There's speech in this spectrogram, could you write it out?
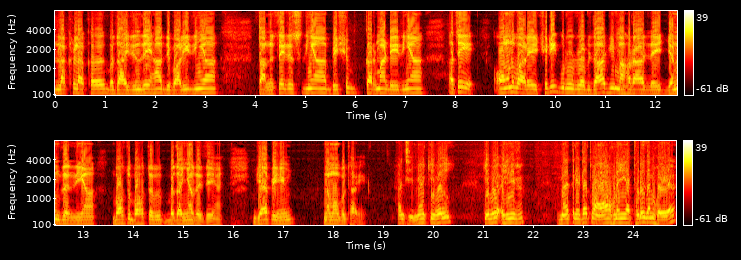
ਲੱਖ ਲੱਖ ਵਧਾਈ ਦਿੰਦੇ ਹਾਂ। ਦੀਵਾਲੀ ਦੀਆਂ, ਧਨ ਤੇਰਸ ਦੀਆਂ ਵਿਸ਼ਵਕਰਮਾ ਡੇ ਦੀਆਂ ਅਤੇ ਆਉਣ ਵਾਲੇ ਸ੍ਰੀ ਗੁਰੂ ਰਵਿਦਾਸ ਜੀ ਮਹਾਰਾਜ ਦੇ ਜਨਮ ਦਿਨ ਦੀਆਂ ਬਹੁਤ ਬਹੁਤ ਵਧਾਈਆਂ ਦਿੰਦੇ ਹਾਂ। ਜੈ ਭੀਮ, ਨਮੋ ਬੁਧਾਏ। ਹਾਂਜੀ, ਮੈਂ ਕੇਵਲ ਕੇਵਲ ਅਹੀਰ, ਮੈਂ ਕੈਨੇਡਾ ਤੋਂ ਆਇਆ, ਹੁਣੇ ਆ ਥੋੜੇ ਦਿਨ ਹੋਏ ਆ।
